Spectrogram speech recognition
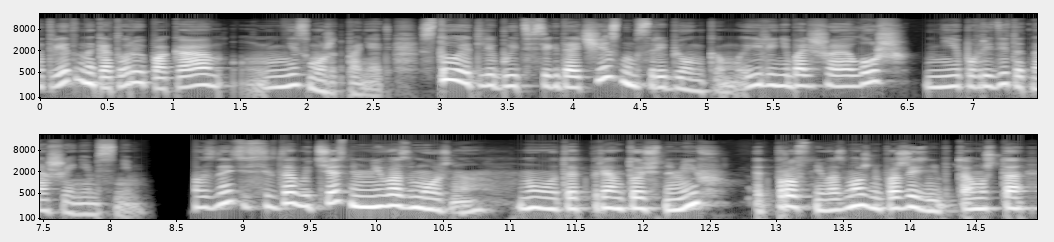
ответы на которые пока не сможет понять. Стоит ли быть всегда честным с ребенком, или небольшая ложь не повредит отношениям с ним? Вы знаете, всегда быть честным невозможно. Ну, вот это прям точно миф. Это просто невозможно по жизни, потому что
